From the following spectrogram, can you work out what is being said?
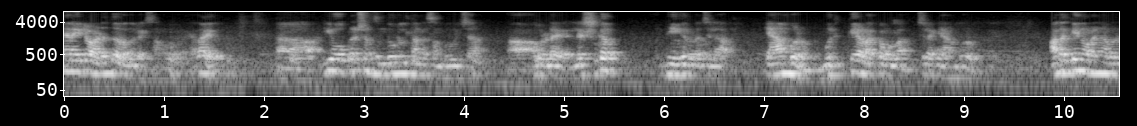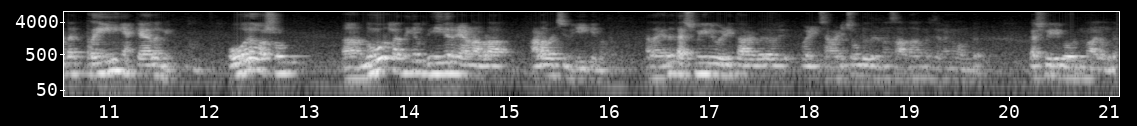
ഞാൻ ഏറ്റവും അടുത്ത് നടന്നൊരു എക്സാമ്പിൾ പറയാം. അതായത് ഈ ഓപ്പറേഷൻ സിന്ദൂറിൽ തന്നെ സംഭവിച്ച അവരുടെ ലഷ്കർ ഭീകരരുടെ ചില ക്യാമ്പുകളുണ്ട്. മുരുക്കയടക്കമുള്ള ചില ക്യാമ്പുകളുണ്ട്. അതൊക്കെ എന്ന് പറഞ്ഞാൽ അവരുടെ ട്രെയിനിങ് അക്കാദമി ഓരോ വർഷവും നൂറിലധികം ഭീകരരെയാണ് അവിടെ അടവച്ച് വിരിയിക്കുന്നത് അതായത് കശ്മീർ വഴി താഴ്വര വഴി ചാടിച്ചുകൊണ്ട് വരുന്ന സാധാരണ ജനങ്ങളുണ്ട്. കശ്മീരി പൗരന്മാരുണ്ട്.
